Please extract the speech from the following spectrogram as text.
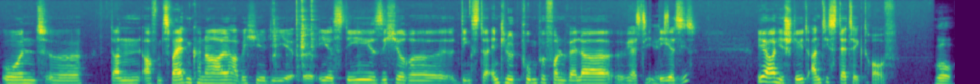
Und äh, dann auf dem zweiten Kanal habe ich hier die äh, ESD-sichere Dings der Endlötpumpe von Weller. Äh, wie heißt die? Die ESD? DS. Ja, hier steht Anti-Static drauf. Wow.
